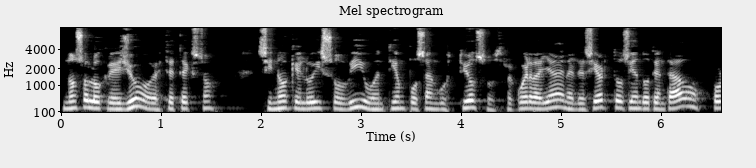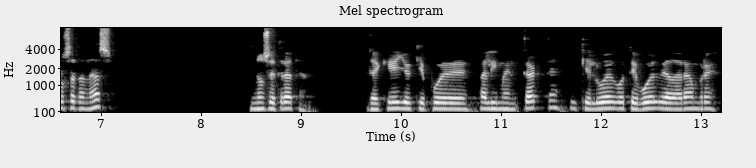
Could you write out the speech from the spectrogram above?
no solo creyó este texto, sino que lo hizo vivo en tiempos angustiosos. ¿Recuerda ya en el desierto siendo tentado por Satanás? No se trata de aquello que puede alimentarte y que luego te vuelve a dar hambre.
